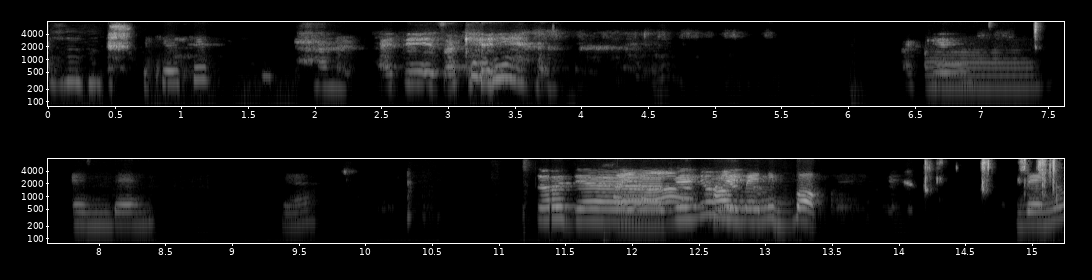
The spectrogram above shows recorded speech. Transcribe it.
Okay, okay. I think it's okay. okay. Uh, and then, yeah. so the Uh, venue how will- many box? Venue?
